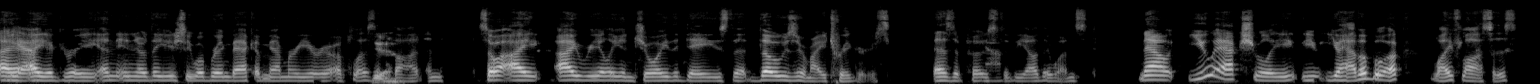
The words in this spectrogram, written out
I Yeah. I agree, and you know they usually will bring back a memory or a pleasant Yeah. thought, and so I I really enjoy the days that those are my triggers, as opposed Yeah. to the other ones. Now you actually you you have a book, Life Losses.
